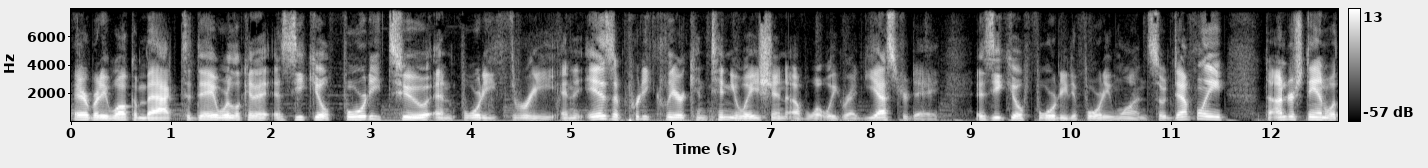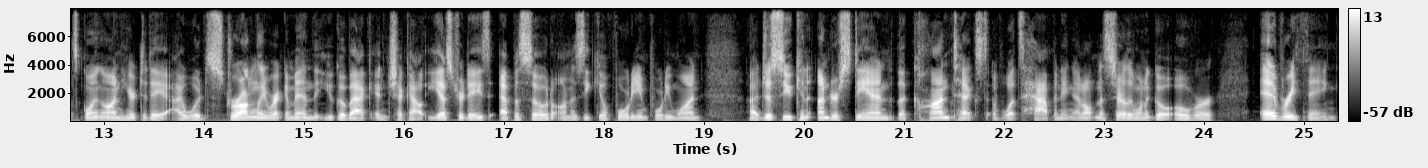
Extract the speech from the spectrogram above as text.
Hey, everybody, welcome back. Today we're looking at Ezekiel 42 and 43, and it is a pretty clear continuation of what we read yesterday, Ezekiel 40 to 41. So, definitely to understand what's going on here today, I would strongly recommend that you go back and check out yesterday's episode on Ezekiel 40 and 41. Uh, just so you can understand the context of what's happening. I don't necessarily want to go over everything,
